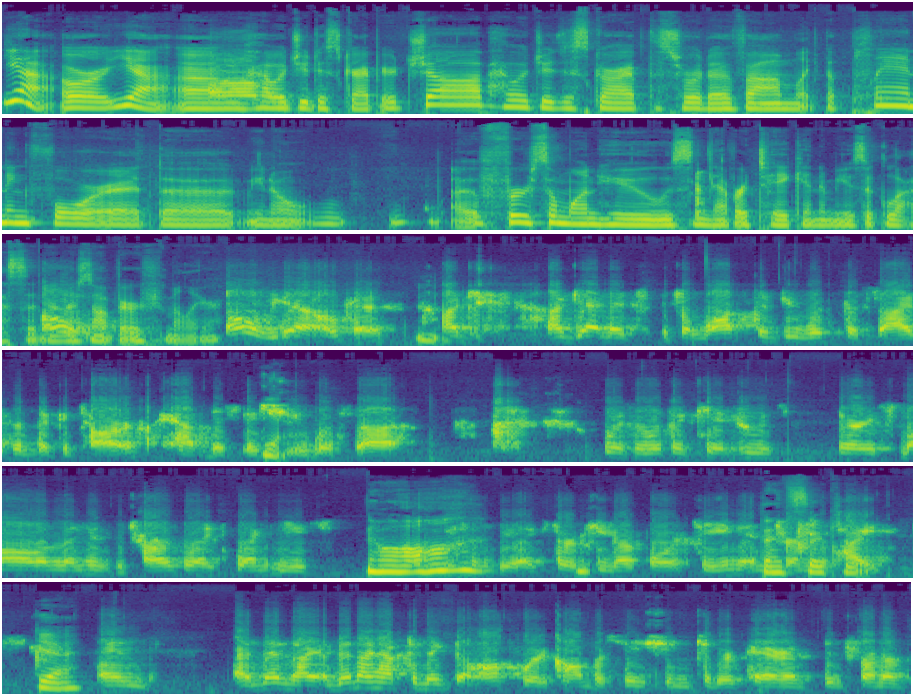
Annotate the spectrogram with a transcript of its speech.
yeah or yeah um, how would you describe your job how would you describe the sort of um, like the planning for it the you know uh, for someone who's never taken a music lesson or is not very familiar Oh yeah, okay. Again, again, it's it's a lot to do with the size of the guitar. I have this issue with uh, with with a kid who's very small, and then his guitar's like when he's, Aw. he's going to be like thirteen or fourteen in That's terms so of height. Yeah. And and then I then I have to make the awkward conversation to their parents in front of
